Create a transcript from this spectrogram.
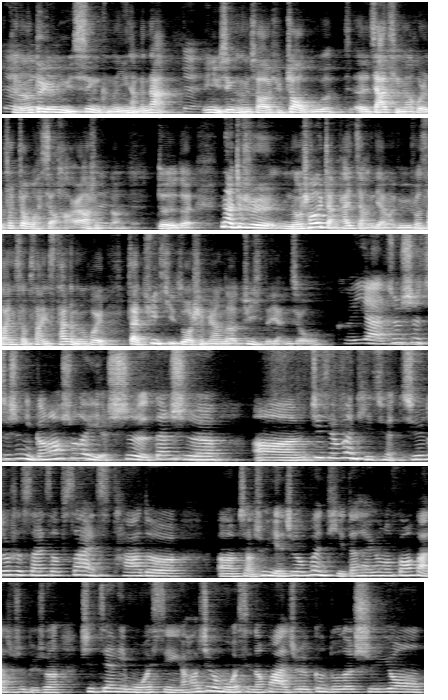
对可能对于女性可能影响更大，对因为女性可能需要去照顾呃家庭啊，或者照照顾小孩啊什么的。对对对，那就是你能稍微展开讲一点吗？比如说 Science of Science，它可能会在具体做什么样的具体的研究？可以啊，就是其实你刚刚说的也是，但是嗯，这些问题全其实都是 Science of Science 它的嗯想去研究的问题，但它用的方法就是比如说是建立模型，然后这个模型的话就是更多的是用。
